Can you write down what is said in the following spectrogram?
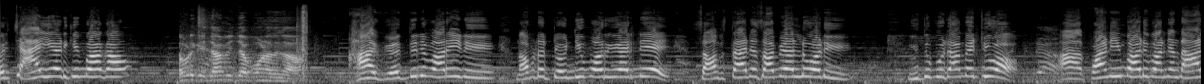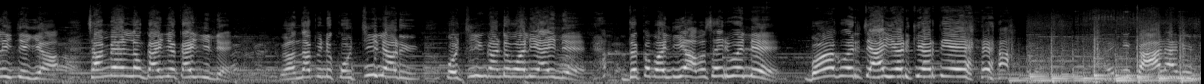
ഒരു ചായ അടിക്കും പോകാം ആ എന്തിനു പറയുന്നു നമ്മുടെ ട്വന്റി ഫോറുകാരന്റെ സംസ്ഥാന സമ്മേളനമാണ്. ഇത് വിടാൻ പറ്റുമോ ആ പണിയും പാട് പറഞ്ഞാൽ നാളെയും ചെയ്യാം. സമ്മേളനം കഴിഞ്ഞ കഴിഞ്ഞില്ലേ? എന്നാ പിന്നെ കൊച്ചിയിലാണ് കൊച്ചിയും കണ്ട പോലെ ആയില്ലേ? ഇതൊക്കെ വലിയ അവസരമല്ലേ? വേഗം ഒരു ചായ അടിക്കാർത്തിയേ അതിന് കാണാനില്ല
